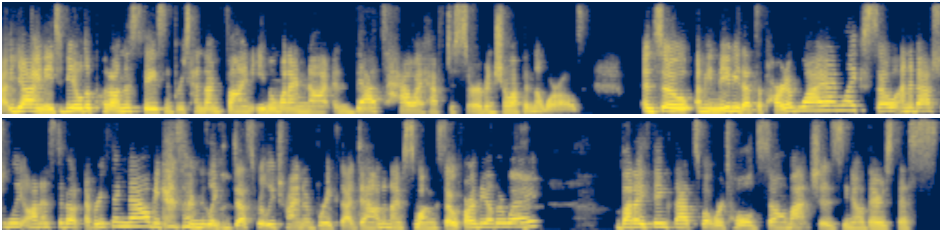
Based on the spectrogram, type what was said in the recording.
uh, yeah, I need to be able to put on this face and pretend I'm fine, even when I'm not. And that's how I have to serve and show up in the world. And so, I mean, maybe that's a part of why I'm like so unabashedly honest about everything now because I'm like desperately trying to break that down and I've swung so far the other way. But I think that's what we're told so much is, you know, there's this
